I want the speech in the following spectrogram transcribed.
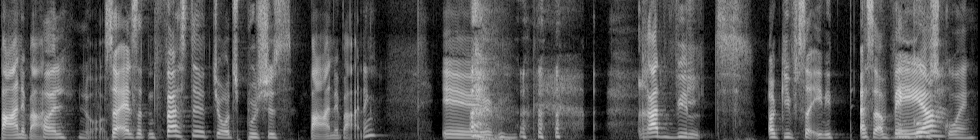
barnebarn. Hold nu op. Så altså den første George Bushes barnebarn, ikke? Øh, ret vildt at gifte sig ind i, altså at En være god scoring.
